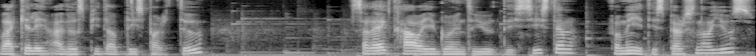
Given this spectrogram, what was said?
Luckily, I will speed up this part too. Select how are you going to use this system. For me it is personal use.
